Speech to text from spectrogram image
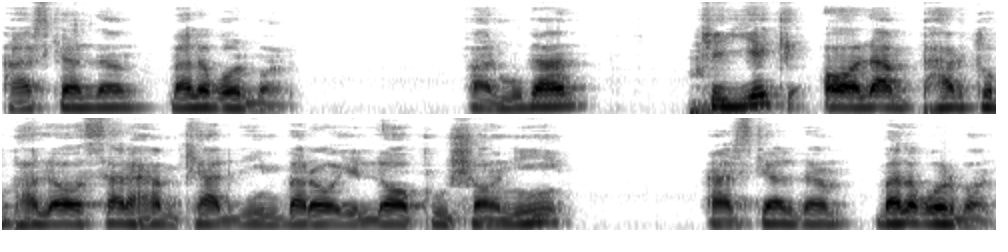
عرض کردم بله قربان. فرمودند که یک عالم پرت و پلا سر هم کردیم برای لاپوشانی عرض کردم بله قربان.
